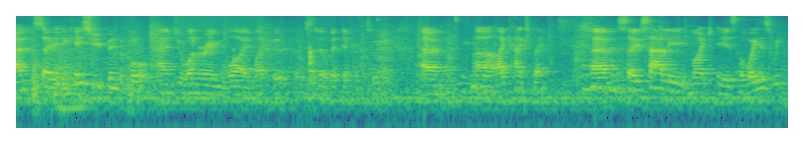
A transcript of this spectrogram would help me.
Um, so in case you've been before and you're wondering why my hood looks a little bit different this week, um, uh, I can explain. Um, so sadly, Mike is away this week.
